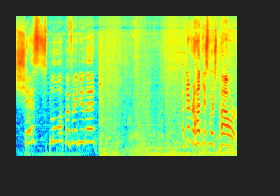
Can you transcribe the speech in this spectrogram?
chests blow up if I do that? I've never had this much power!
